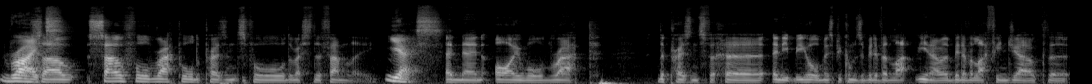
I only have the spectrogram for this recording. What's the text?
Right. So South will wrap all the presents for the rest of the family, yes. and then I will wrap the presents for her, and it be, almost becomes a bit of a la- you know a bit of a laughing joke that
